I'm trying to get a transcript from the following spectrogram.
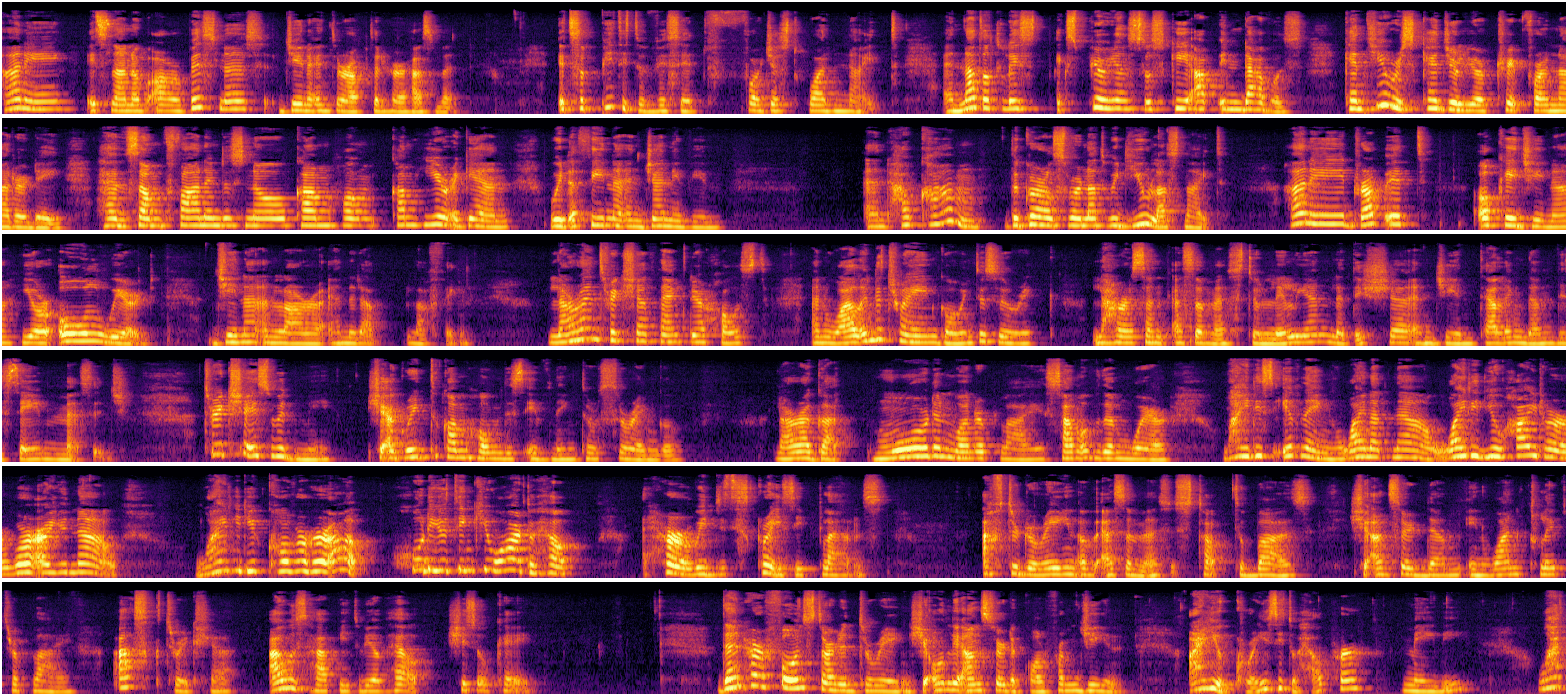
Honey, it's none of our business, Gina interrupted her husband. It's a pity to visit for just one night and not at least experience to ski up in Davos. Can't you reschedule your trip for another day? Have some fun in the snow, come home, come here again with Athena and Genevieve. And how come the girls were not with you last night? Honey, drop it. Okay, Gina, you're all weird. Gina and Lara ended up laughing. Lara and Tricia thanked their host, and while in the train going to Zurich, Lara sent SMS to Lillian, Leticia, and Jean telling them the same message. Tricia is with me. She agreed to come home this evening to Sorengo. Lara got more than one reply. Some of them were, Why this evening? Why not now? Why did you hide her? Where are you now? Why did you cover her up? Who do you think you are to help her with these crazy plans? After the rain of SMS stopped to buzz, she answered them in one clipped reply. Ask Tricia. I was happy to be of help. She's okay. Then her phone started to ring. She only answered a call from Jean. Are you crazy to help her? Maybe. What?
